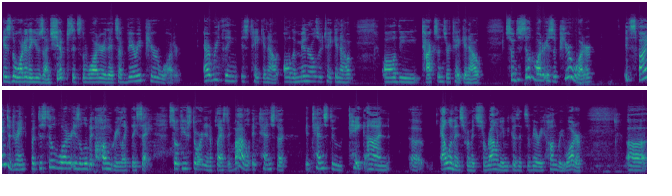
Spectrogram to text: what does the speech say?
is the water they use on ships, it's the water that's a very pure water. Everything is taken out, all the minerals are taken out, all the toxins are taken out. So distilled water is a pure water it's fine to drink, but distilled water is a little bit hungry, like they say. So if you store it in a plastic bottle, it tends to it tends to take on uh, elements from its surrounding because it's a very hungry water. Uh,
